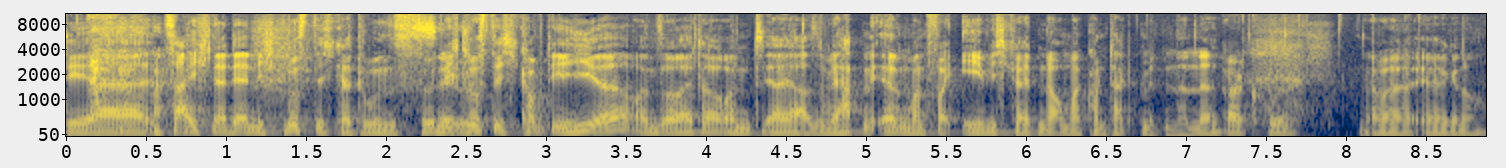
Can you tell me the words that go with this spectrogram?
der Zeichner der nicht lustig Cartoons. So Sehr nicht gut. lustig kommt ihr hier und so weiter. Und ja, ja, also wir hatten irgendwann vor Ewigkeiten auch mal Kontakt miteinander. Ah, cool. Aber ja, genau.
